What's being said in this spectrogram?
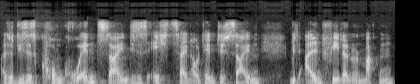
Also dieses Kongruentsein, dieses Echtsein, authentisch sein mit allen Fehlern und Macken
